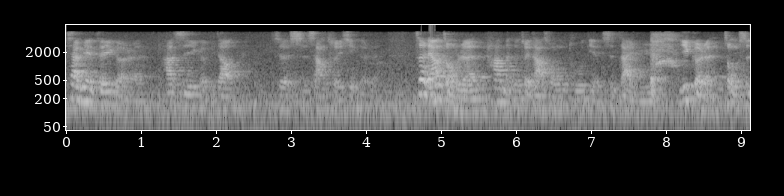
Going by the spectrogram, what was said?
下面这一个人，他是一个比较是时尚随性的人。这两种人，他们的最大冲突点是在于，一个人重视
